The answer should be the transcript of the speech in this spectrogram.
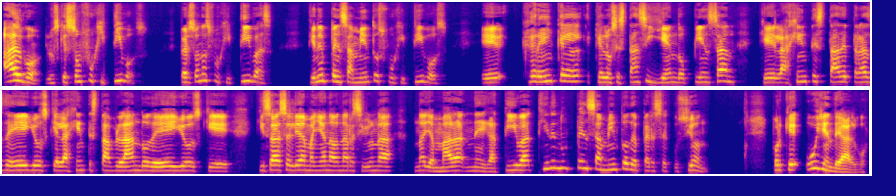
algo, los que son fugitivos personas fugitivas, tienen pensamientos fugitivos, eh, creen que, los están siguiendo, piensan que la gente está detrás de ellos, que la gente está hablando de ellos, que quizás el día de mañana van a recibir una, una llamada negativa, tienen un pensamiento de persecución, porque huyen de algo.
